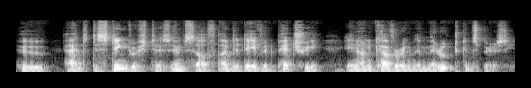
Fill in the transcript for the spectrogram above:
who had distinguished himself under David Petrie in uncovering the Meerut conspiracy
